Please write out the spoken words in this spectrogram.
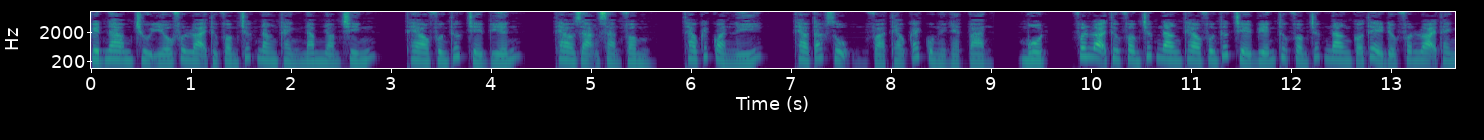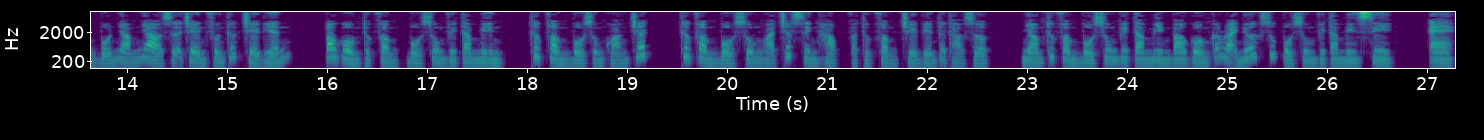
Việt Nam chủ yếu phân loại thực phẩm chức năng thành 5 nhóm chính, theo phương thức chế biến, theo dạng sản phẩm, theo cách quản lý, theo tác dụng và theo cách của người Nhật Bản. 1. Phân loại thực phẩm chức năng theo phương thức chế biến thực phẩm chức năng có thể được phân loại thành 4 nhóm nhỏ dựa trên phương thức chế biến, bao gồm thực phẩm bổ sung vitamin, thực phẩm bổ sung khoáng chất, thực phẩm bổ sung hóa chất sinh học và thực phẩm chế biến từ thảo dược. Nhóm thực phẩm bổ sung vitamin bao gồm các loại nước giúp bổ sung vitamin C, E,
